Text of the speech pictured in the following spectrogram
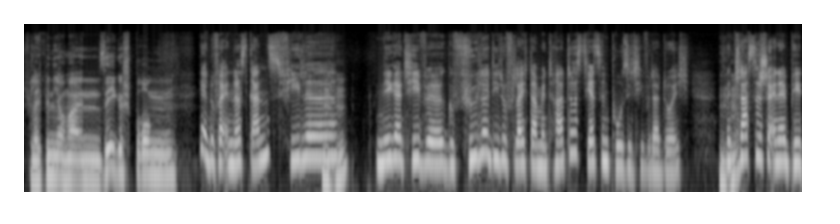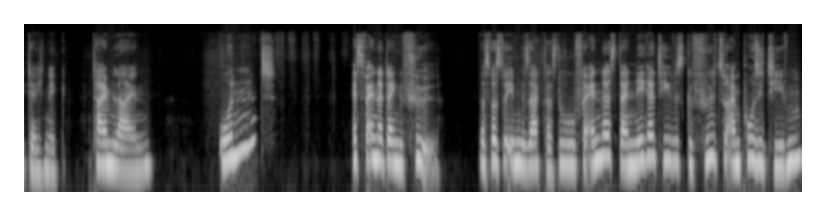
Vielleicht bin ich auch mal in den See gesprungen. Ja, du veränderst ganz viele Mhm. negative Gefühle, die du vielleicht damit hattest, jetzt in positive dadurch. Das ist eine klassische NLP-Technik. Timeline. Und es verändert dein Gefühl. Das, was du eben gesagt hast. Du veränderst dein negatives Gefühl zu einem positiven,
